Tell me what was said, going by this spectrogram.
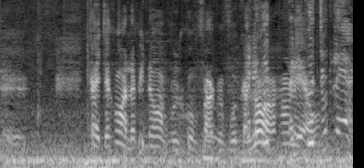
เออใกล้จะฮอดแล้วพี่น้องคุณคุมฟังกับฝนกันรอเฮาอันนี้แล้วคือจุดแรก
